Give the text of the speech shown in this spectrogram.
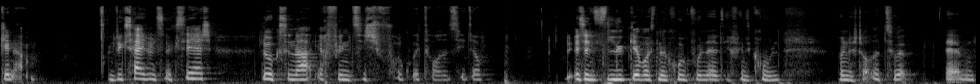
genau. Und wie gesagt, wenn du es nicht gesehen hast, schau es an. Ich finde, es ist voll gut geworden, das Video. Es sind Leute, die es nicht cool gefunden Ich finde es cool. Und ich stehe dazu. Ähm,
